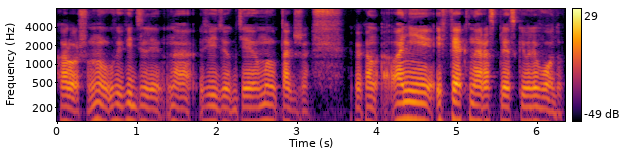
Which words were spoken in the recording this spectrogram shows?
хорошим. Ну, вы видели на видео, где я мыл, также, как он, они эффектно расплескивали воду.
